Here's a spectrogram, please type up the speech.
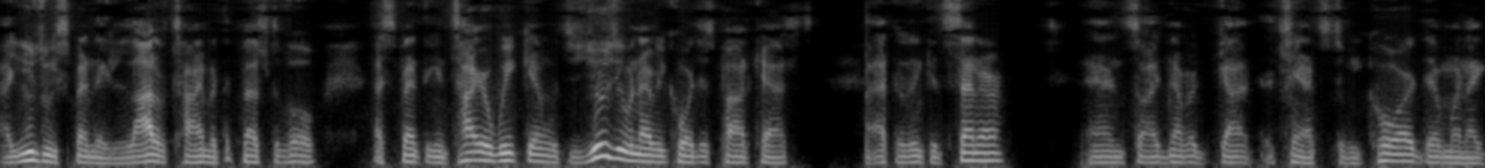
I usually spend a lot of time at the festival. I spent the entire weekend, which is usually when I record this podcast, at the Lincoln Center. And so I never got a chance to record. Then when I,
